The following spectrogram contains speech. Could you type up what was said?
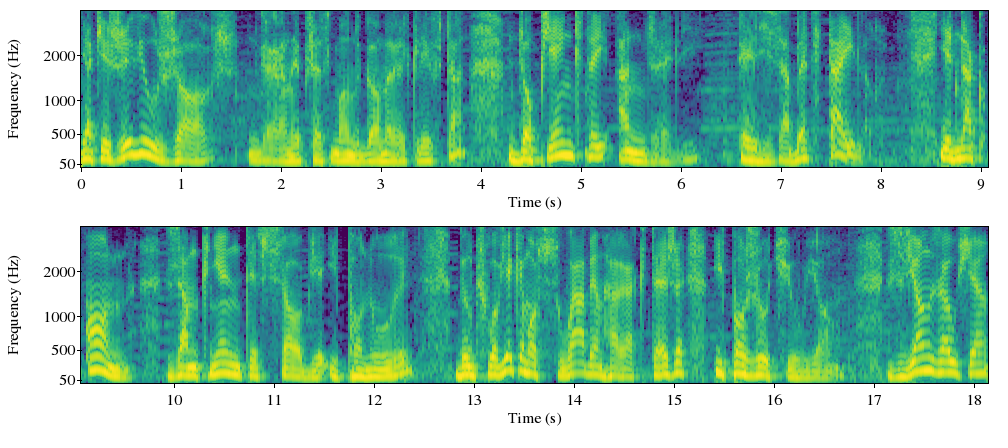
jakie żywił George, grany przez Montgomery Clifta, do pięknej Angeli, Elizabeth Taylor. Jednak on, zamknięty w sobie i ponury, był człowiekiem o słabym charakterze i porzucił ją. Związał się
